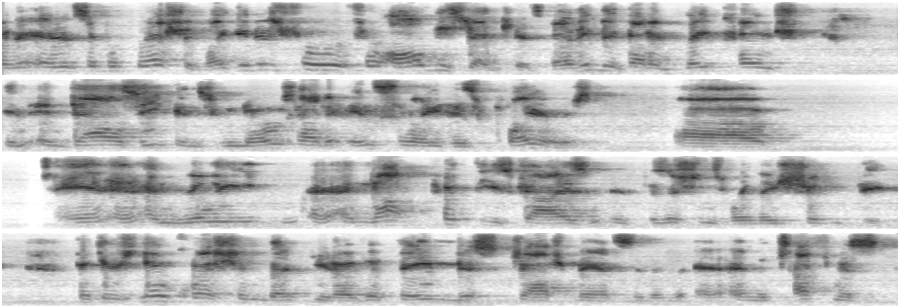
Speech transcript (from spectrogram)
and, and, it's a progression, like it is for, for all these young kids. But I think they've got a great coach in, in Dallas Eakins who knows how to insulate his players. Uh, and, really and not put these guys in positions where they shouldn't be. But there's no question that you know that they miss Josh Manson and, and the toughness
